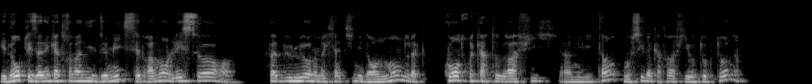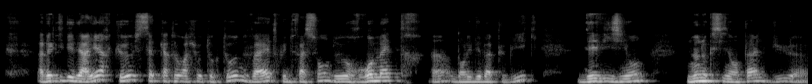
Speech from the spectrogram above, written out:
Et donc, les années 90-2000, c'est vraiment l'essor fabuleux en Amérique latine et dans le monde de la contre-cartographie hein, militante, mais aussi de la cartographie autochtone, avec l'idée derrière que cette cartographie autochtone va être une façon de remettre hein, dans les débats publics des visions non occidentales du, euh,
